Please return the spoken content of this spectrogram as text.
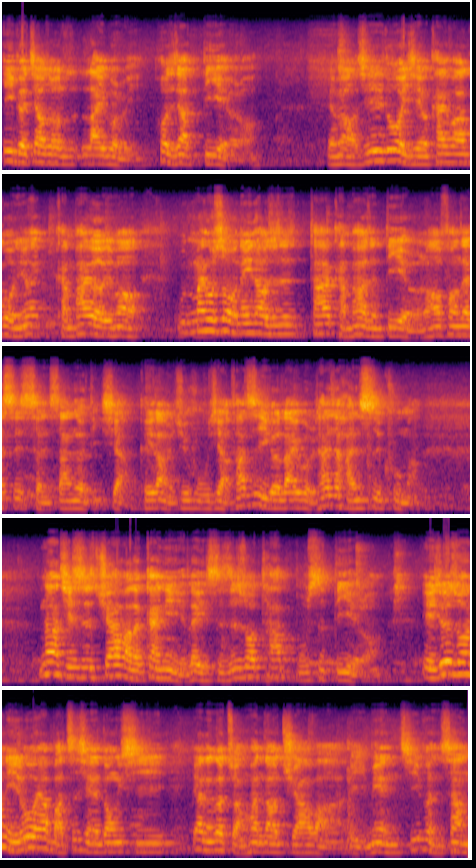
一个叫做 library 或者叫 DL，有没有？其实如果以前有开发过，你看 compiler 有没有？Microsoft 那一套就是它 compile 成 DL，然后放在四层三个底下，可以让你去呼叫，它是一个 library，它是函式库嘛。那其实 Java 的概念也类似，只是说它不是 DL，也就是说你如果要把之前的东西要能够转换到 Java 里面，基本上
